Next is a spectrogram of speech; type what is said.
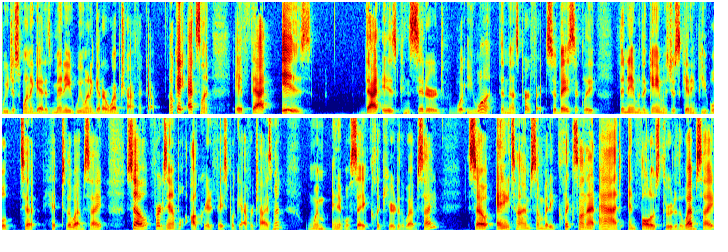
we just want to get as many, we want to get our web traffic up. Okay, excellent. If that is that is considered what you want, then that's perfect. So basically, the name of the game is just getting people to hit to the website. So, for example, I'll create a Facebook advertisement when, and it will say, click here to the website. So, anytime somebody clicks on that ad and follows through to the website,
